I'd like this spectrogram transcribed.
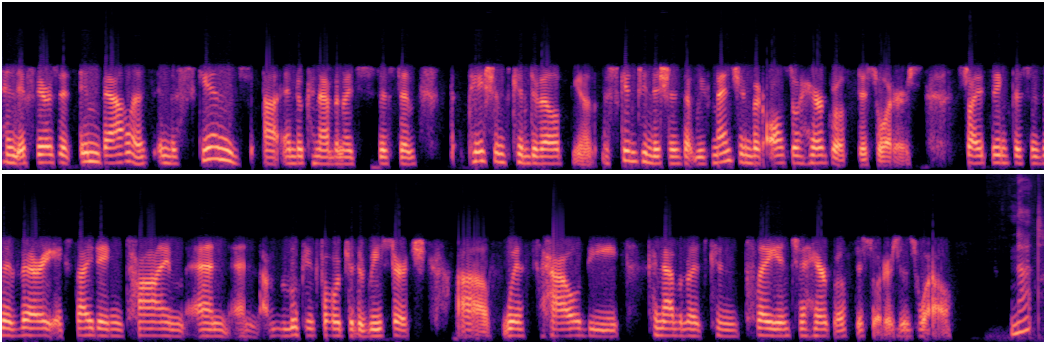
And if there's an imbalance in the skin's uh, endocannabinoid system, patients can develop, you know, the skin conditions that we've mentioned, but also hair growth disorders. So I think this is a very exciting time, and, and I'm looking forward to the research uh, with how the cannabinoids can play into hair growth disorders as well. Nat?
